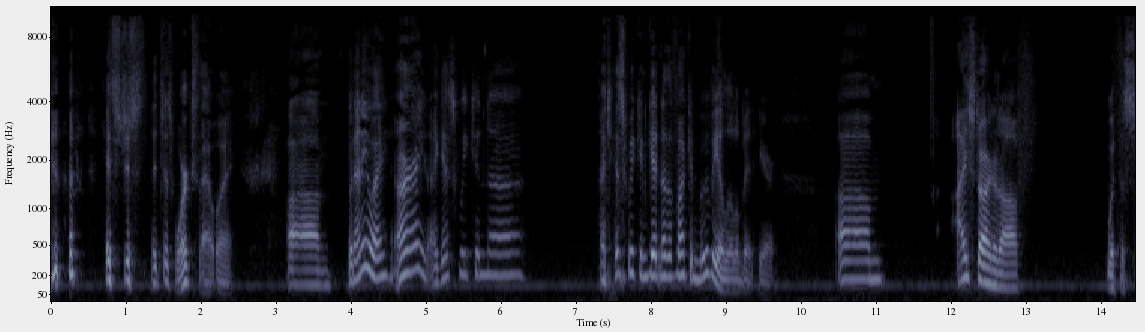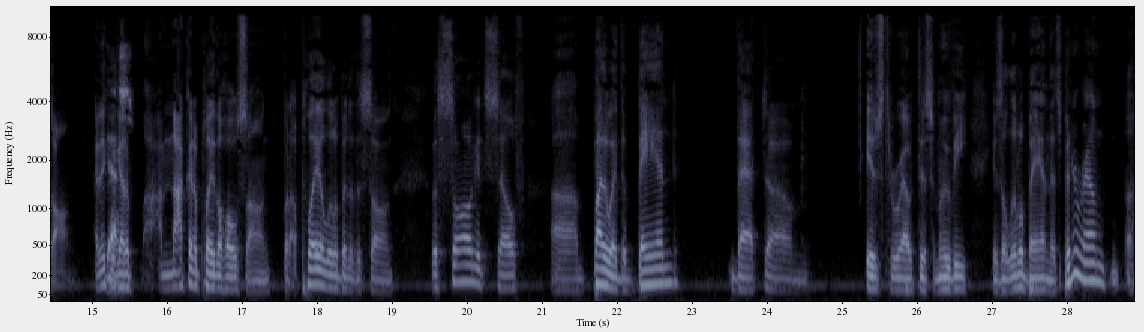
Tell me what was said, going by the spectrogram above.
it's just, it just works that way. Um, but anyway, all right, I guess we can, uh, I guess we can get into the fucking movie a little bit here. Um, I started off with the song. I think Yes. we gotta, I'm not gonna play the whole song, but I'll play a little bit of the song. The song itself, um, by the way, the band that, um, is throughout this movie is a little band that's been around, uh,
